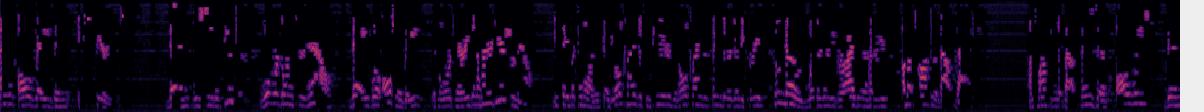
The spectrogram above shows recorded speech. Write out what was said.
hasn't already been experienced. Then we see the future. What we're going through now they will also be, if the Lord tarries, in a hundred years from now. You say, but come on, there's going to be all kinds of computers and all kinds of things that are going to be created. Who knows what they're going to be driving in a hundred years? I'm not talking about that. I'm talking about things that have always been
